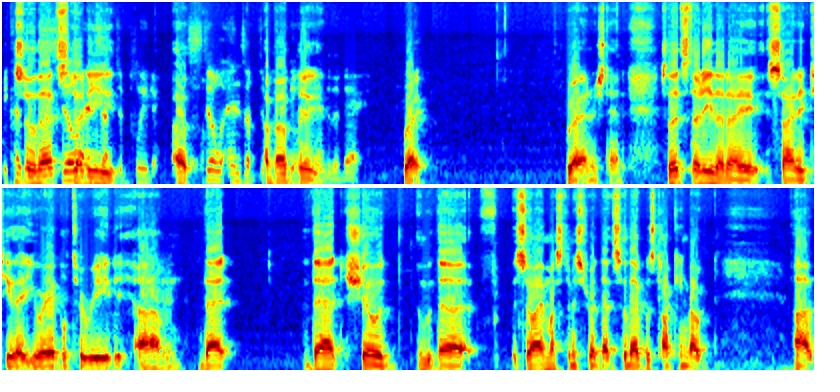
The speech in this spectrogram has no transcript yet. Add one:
Because so it that still study ends up depleting. Uh, it still ends up depleting the, at the end of the day. Right. Right, I understand. So that study that I cited to you that you were able to read, um, mm-hmm. that that showed the. So I must have misread that. So that was talking about uh,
